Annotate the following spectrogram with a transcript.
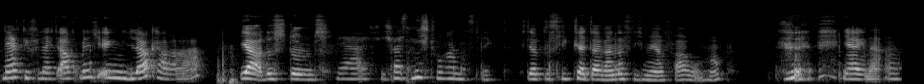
merkt ihr vielleicht auch, bin ich irgendwie lockerer. ja, das stimmt. Ja, ich, ich weiß nicht, woran das liegt. Ich glaube, das liegt halt daran, dass ich mehr Erfahrung habe. ja, genau.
